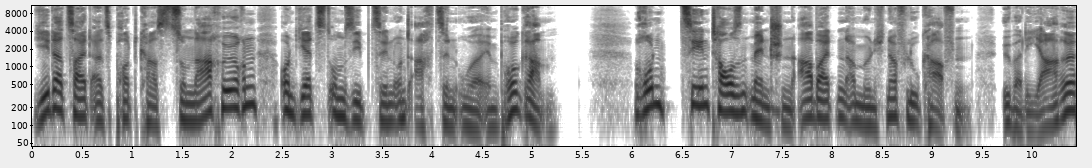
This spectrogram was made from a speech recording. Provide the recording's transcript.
Jederzeit als Podcast zum Nachhören und jetzt um 17 und 18 Uhr im Programm. Rund 10.000 Menschen arbeiten am Münchner Flughafen. Über die Jahre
